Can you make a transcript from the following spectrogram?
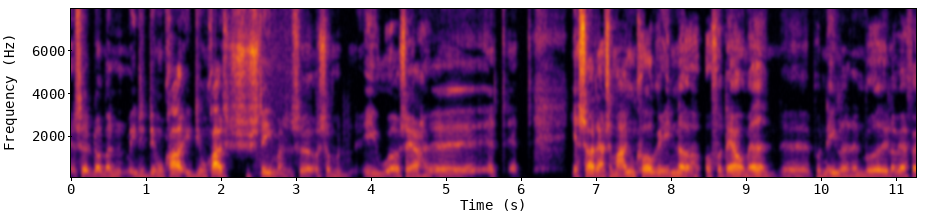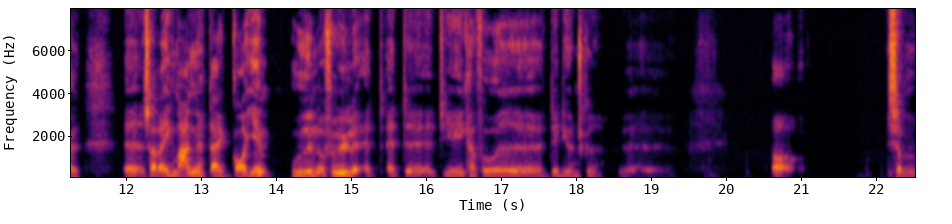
altså, når man i de, demokrat, i de demokratiske systemer, så, og som EU også er, øh, at, at ja, så er der altså mange kokke inde og, og fordærver maden øh, på den ene eller anden måde, eller i hvert fald, øh, så er der ikke mange, der går hjem uden at føle, at, at øh, de ikke har fået øh, det, de ønskede. Øh, og som,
